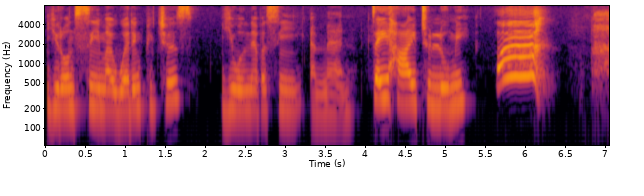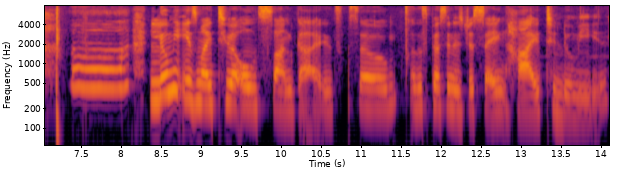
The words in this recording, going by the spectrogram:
you don't see my wedding pictures, you will never see a man. Say hi to Lumi. Ah, Lumi is my two year old son, guys. So this person is just saying hi to Lumi.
